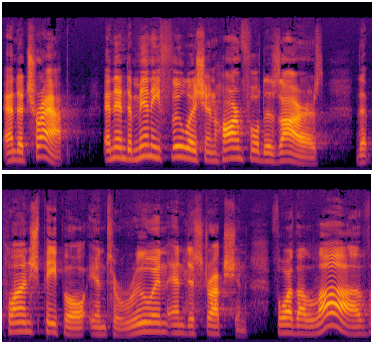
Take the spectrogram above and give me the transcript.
and a trap and into many foolish and harmful desires that plunge people into ruin and destruction. For the love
